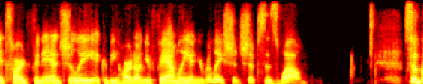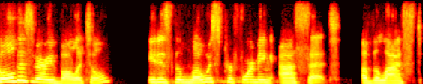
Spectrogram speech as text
It's hard financially. It could be hard on your family and your relationships as well. So, gold is very volatile. It is the lowest performing asset of the last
